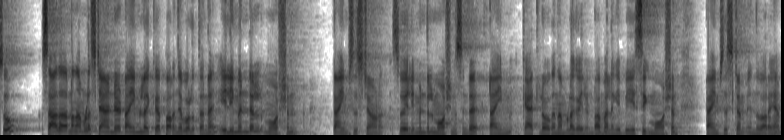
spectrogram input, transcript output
സോ സാധാരണ നമ്മൾ സ്റ്റാൻഡേർഡ് ടൈമിലൊക്കെ പറഞ്ഞ പോലെ തന്നെ എലിമെന്റൽ മോഷൻ ടൈം സിസ്റ്റമാണ് സോ എലിമെന്റൽ മോഷൻസിന്റെ ടൈം കാറ്റലോഗ് നമ്മുടെ കയ്യിലുണ്ടാകും അല്ലെങ്കിൽ ബേസിക് മോഷൻ ടൈം സിസ്റ്റം എന്ന് പറയാം.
